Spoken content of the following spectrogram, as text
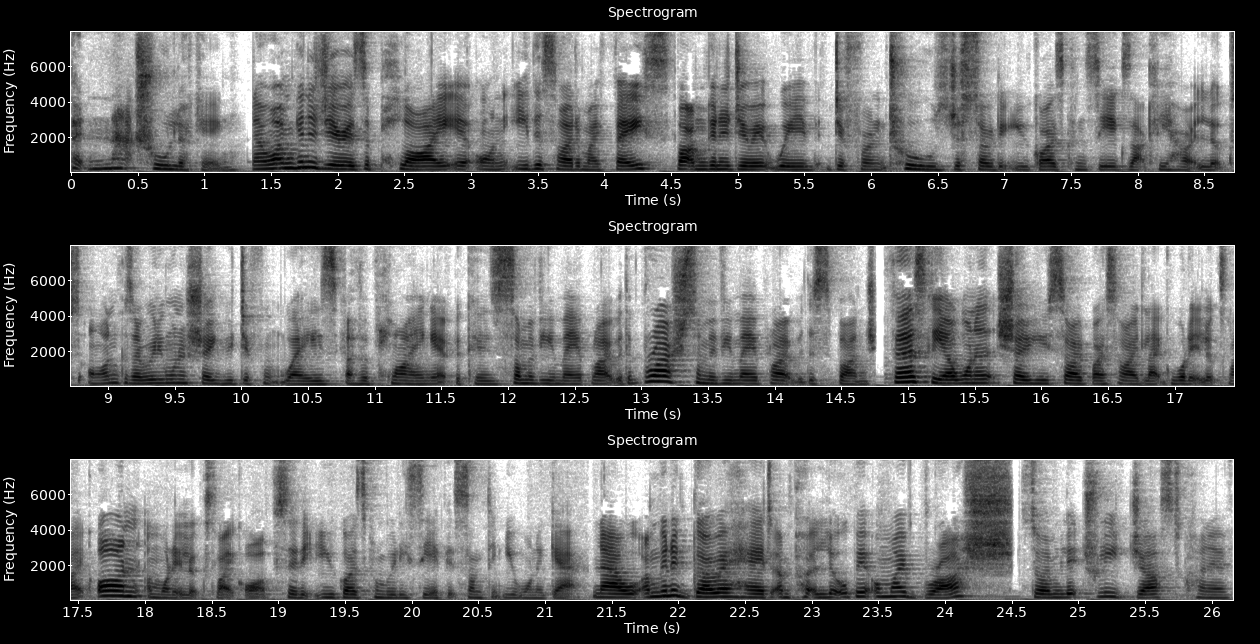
but natural looking. Now what I'm gonna do is apply it on either side of my face, but I'm gonna do it with different tools just so that you guys can see exactly how it looks on because I really wanna show you different ways of applying it because some of you may apply it with a brush, some of you may apply it with a sponge. Firstly, I wanna show you side by side like what it looks like on and what it looks like off so that you guys can really see if it's something you wanna get. Now I'm gonna go ahead and put a little bit on my brush. So I'm literally just kind of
